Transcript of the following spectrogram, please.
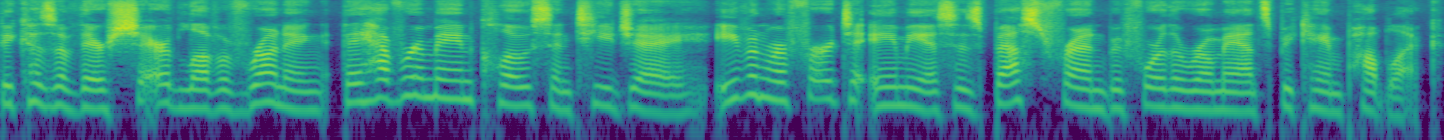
Because of their shared love of running, they have remained close and TJ even referred to Amy as his best friend before the romance became public.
